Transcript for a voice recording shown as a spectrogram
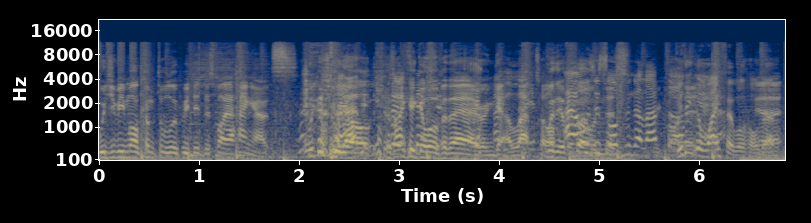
Would you be more comfortable if we did this via Hangouts? Would you Because try- I could go over there and get a laptop. With your I will phone, just Just open the laptop. Do you think the yeah. Wi-Fi will hold Yeah. up?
